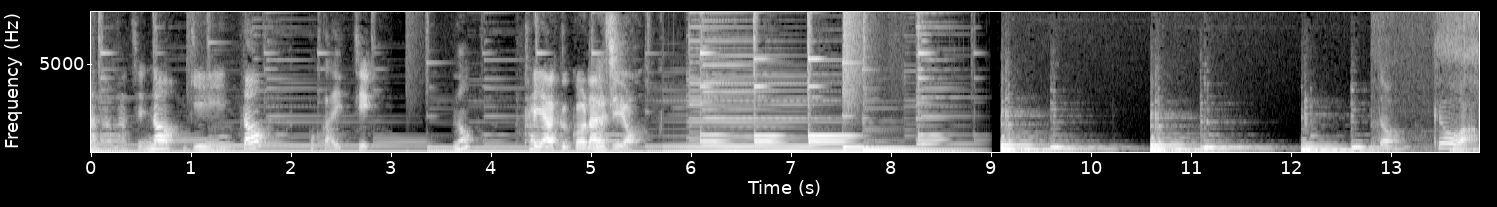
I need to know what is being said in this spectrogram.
さな町の議員と岡市の火薬庫ラジオ。と今日は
